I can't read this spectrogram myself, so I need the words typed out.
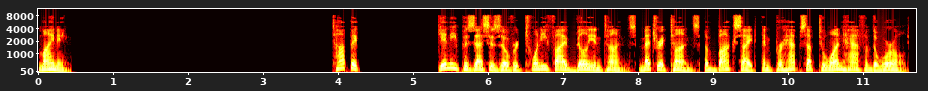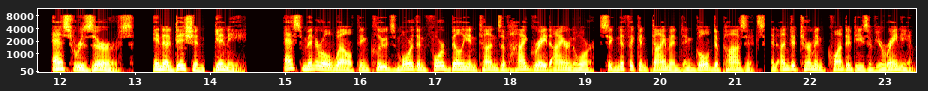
Mining Guinea possesses over 25 billion tons, metric tons of bauxite, and perhaps up to one-half of the world's reserves. In addition, Guinea S mineral wealth includes more than 4 billion tons of high-grade iron ore, significant diamond and gold deposits, and undetermined quantities of uranium.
